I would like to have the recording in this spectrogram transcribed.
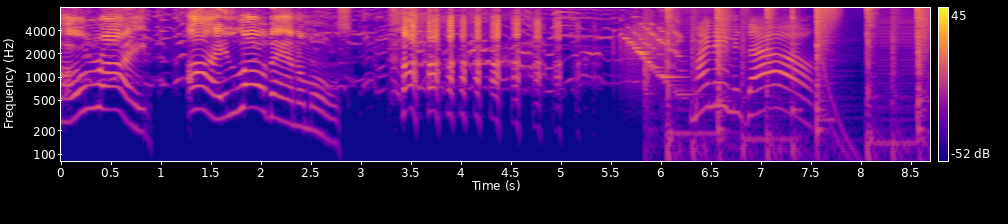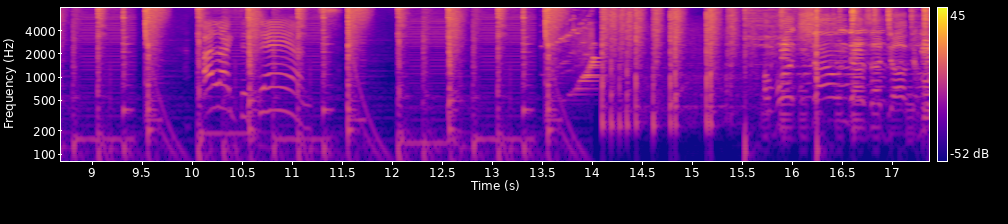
All right! I love animals! My name is Al. I like to dance. What sound does a duck make?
